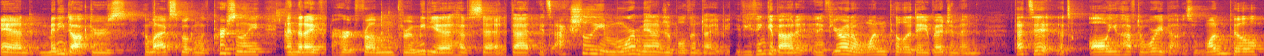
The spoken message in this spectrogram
and many doctors whom I've spoken with personally and that I've heard from through media have said that it's actually more manageable than diabetes. If you think about it, and if you're on a one pill a day regimen, that's it. That's all you have to worry about is one pill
